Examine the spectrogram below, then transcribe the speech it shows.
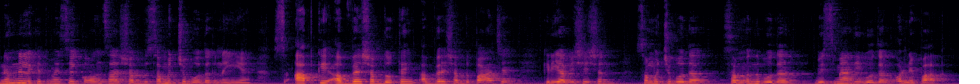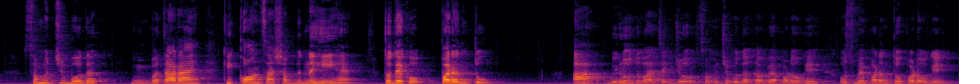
निम्नलिखित में से कौन सा शब्द समुच्च बोधक नहीं है? आपके अव्यय शब्द होते हैं। अव्यय शब्द पाँच है। क्रिया विशेषण, समुच्च बोधक, संबंध बोधक, विस्म्यादि बोधक और निपात। समुच्च बोधक बता रहा है कि कौन सा शब्द नहीं है। तो देखो, परंतु। आप विरोधवाचक जो समुच्च बोधक अव्यय पढ़ोगे, उसमें परंतु पढ़ोगे।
